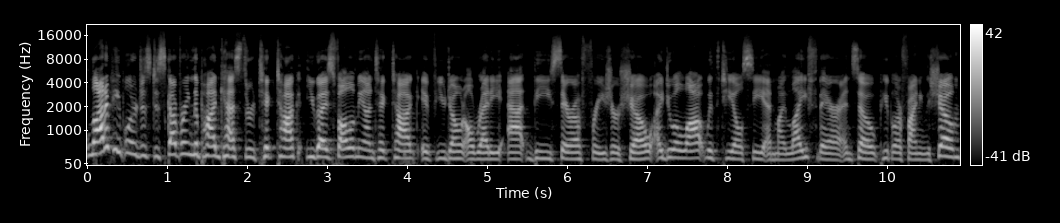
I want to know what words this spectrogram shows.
a lot of people are just discovering the podcast through TikTok. You guys follow me on TikTok if you don't already at the Sarah Fraser Show. I do a lot with TLC and my life there, and so people are finding the show.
